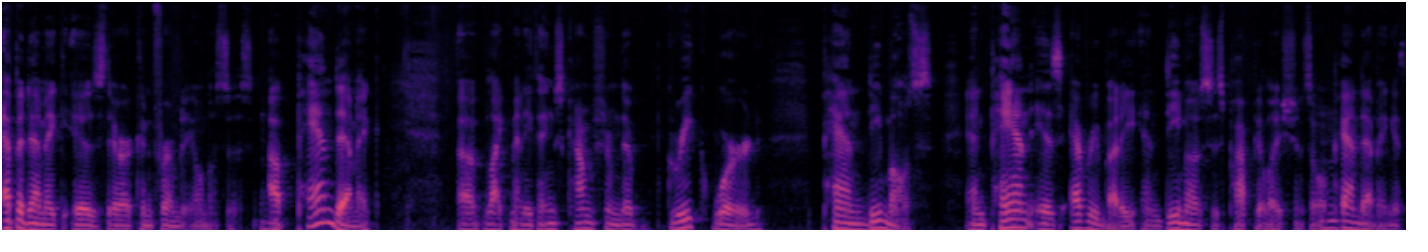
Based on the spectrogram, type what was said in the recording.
epidemic is there are confirmed illnesses. A pandemic, uh, like many things, comes from the Greek word pandemos. And pan is everybody, and demos is population. So a pandemic is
